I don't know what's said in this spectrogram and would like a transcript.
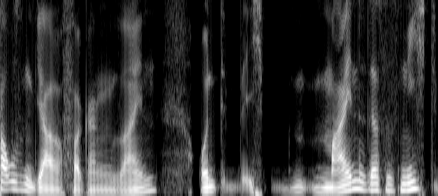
1000 Jahre vergangen sein. Und ich meine, dass es nicht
